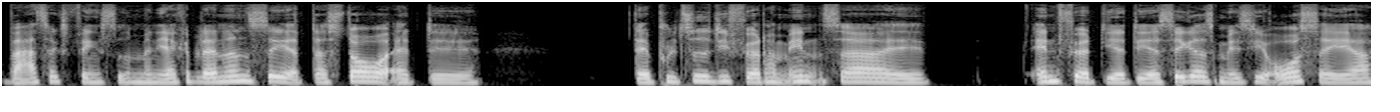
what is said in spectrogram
varetægtsfængslet. Men jeg kan blandt andet se, at der står, at øh, da politiet de førte ham ind, så øh, anførte de, at det er sikkerhedsmæssige årsager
